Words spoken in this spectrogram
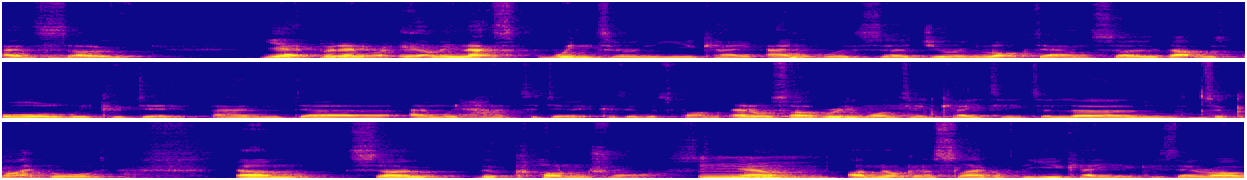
And so, yeah. But anyway, it, I mean, that's winter in the UK, and it was uh, during lockdown, so that was all we could do, and uh, and we had to do it because it was fun. And also, I really wanted Katie to learn to kiteboard. Um, so the contrast. Now, I'm not going to slag off the UK here because there are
